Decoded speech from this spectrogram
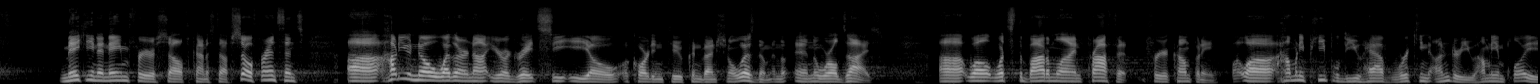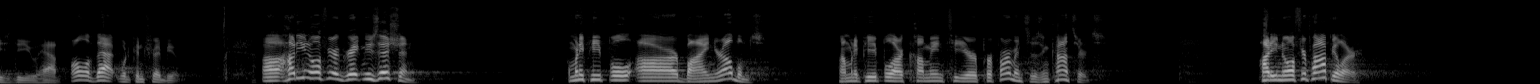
making a name for yourself kind of stuff. So, for instance, uh, how do you know whether or not you're a great CEO according to conventional wisdom in the, in the world's eyes? Uh, well, what's the bottom line profit for your company? Uh, how many people do you have working under you? How many employees do you have? All of that would contribute. Uh, how do you know if you're a great musician? How many people are buying your albums? How many people are coming to your performances and concerts? How do you know if you're popular?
